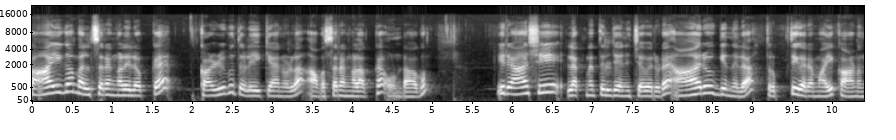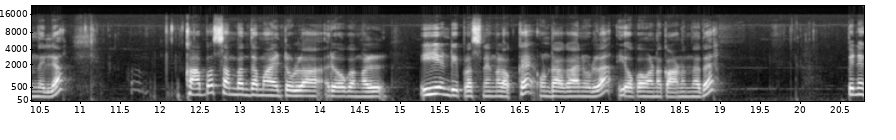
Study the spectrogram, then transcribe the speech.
കായിക മത്സരങ്ങളിലൊക്കെ കഴിവ് തെളിയിക്കാനുള്ള അവസരങ്ങളൊക്കെ ഉണ്ടാകും. ഈ രാശി ലഗ്നത്തിൽ ജനിച്ചവരുടെ ആരോഗ്യനില തൃപ്തികരമായി കാണുന്നില്ല. കപസംബന്ധമായിട്ടുള്ള രോഗങ്ങൾ ഇ എൻ ഡി പ്രശ്നങ്ങളൊക്കെ ഉണ്ടാകാനുള്ള യോഗമാണ് കാണുന്നത്. പിന്നെ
